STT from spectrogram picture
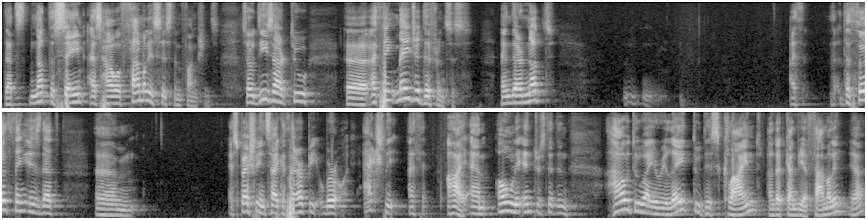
That's not the same as how a family system functions. So these are two, uh, I think, major differences. And they're not. Th the third thing is that, um, especially in psychotherapy, we're actually, I, th I am only interested in how do I relate to this client, and that can be a family, yeah?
